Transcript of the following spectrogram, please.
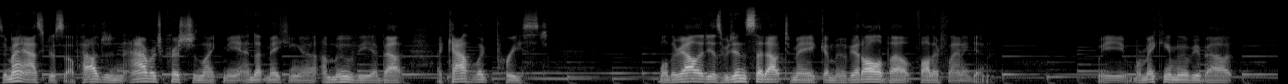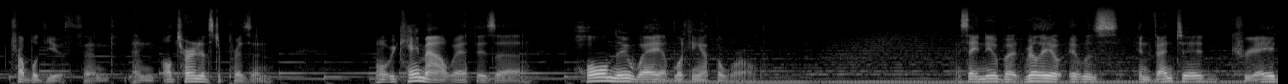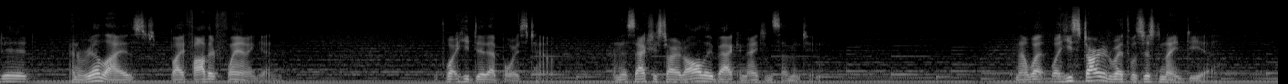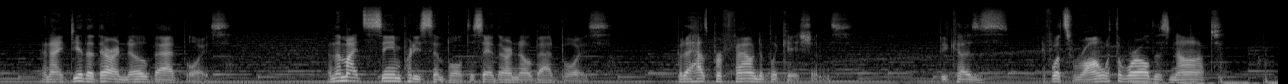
So you might ask yourself, how did an average Christian like me end up making a, a movie about a Catholic priest? Well, the reality is we didn't set out to make a movie at all about Father Flanagan. We were making a movie about troubled youth and, and alternatives to prison. And what we came out with is a whole new way of looking at the world. I say new, but really it, it was invented, created, and realized by Father Flanagan with what he did at Boys Town. And this actually started all the way back in 1917. Now, what, what he started with was just an idea an idea that there are no bad boys. And that might seem pretty simple to say there are no bad boys, but it has profound implications. Because if what's wrong with the world is not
